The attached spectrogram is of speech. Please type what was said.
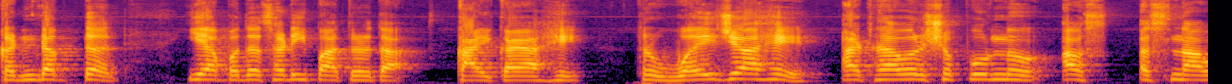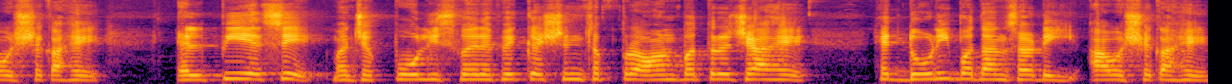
कंडक्टर या पदासाठी पात्रता काय काय आहे? तर वय जे आहे अठरा वर्ष पूर्ण अस असणं आवश्यक आहे. एल पी एस ए म्हणजे पोलीस व्हेरिफिकेशनचं प्रमाणपत्र जे आहे हे दोन्ही पदांसाठी आवश्यक आहे.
